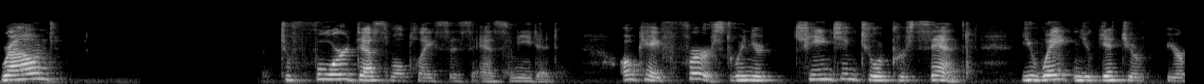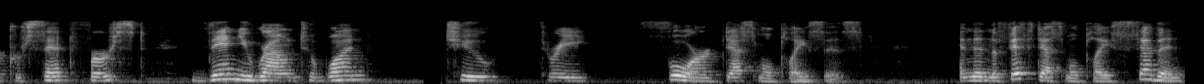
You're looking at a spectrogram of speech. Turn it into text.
Round to four decimal places as needed. Okay, first, when you're changing to a percent, you wait and you get your, your percent first, then you round to one, two, three, four decimal places. And then the fifth decimal place, seven,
